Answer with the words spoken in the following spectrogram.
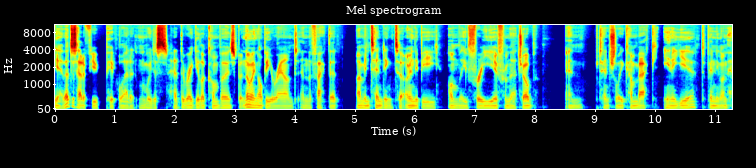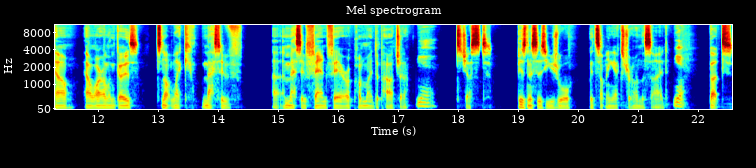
yeah, that just had a few people at it and we just had the regular combos. But knowing I'll be around and the fact that I'm intending to only be on leave for a year from that job and potentially come back in a year, depending on how, how Ireland goes, it's not like massive, uh, a massive fanfare upon my departure. Yeah. It's just business as usual with something extra on the side. Yeah. But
